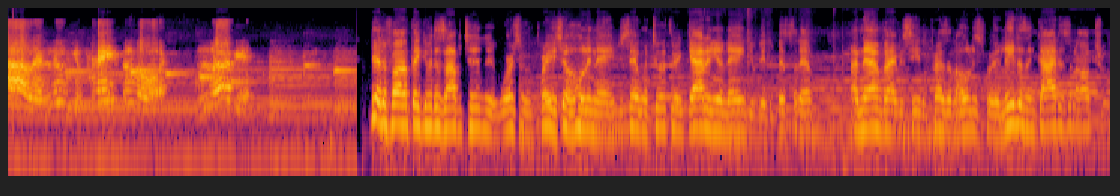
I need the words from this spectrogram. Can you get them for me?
Hallelujah, praise the Lord. Love you. Dear Father, thank you for this opportunity to worship and praise your holy name. You said when two or three gather in your name, you'll be in the midst of them. I now invite to see the presence of the Holy Spirit. Lead us and guide us in all truth.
